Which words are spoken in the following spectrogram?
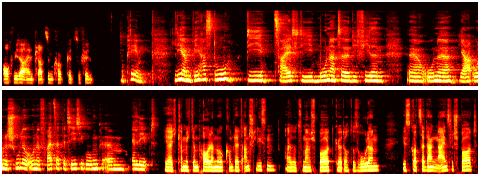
auch wieder einen Platz im Cockpit zu finden. Okay. Liam, wie hast du die Zeit, die Monate, die vielen äh, ohne, ja, ohne Schule, ohne Freizeitbetätigung ähm, erlebt? Ja, ich kann mich dem Paul dann nur komplett anschließen. Also zu meinem Sport gehört auch das Rudern ist Gott sei Dank ein Einzelsport.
